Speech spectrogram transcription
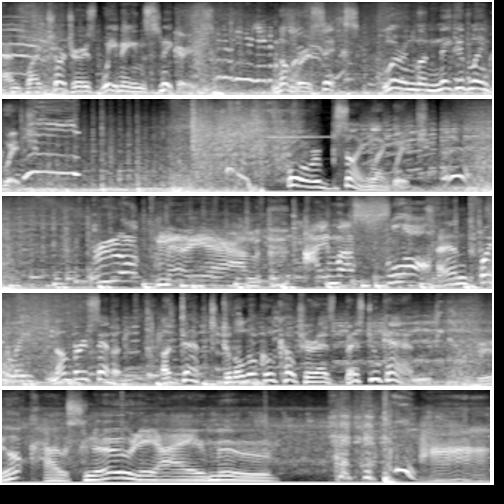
And by chargers, we mean sneakers. Number six, learn the native language. Or sign language. Look, Marianne, I'm a sloth. And finally, number seven, adapt to the local culture as best you can. Look how slowly I move. ah.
